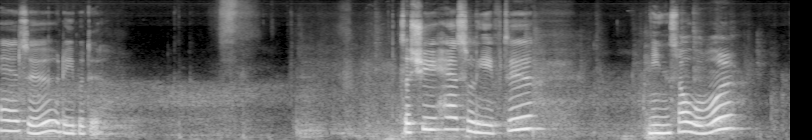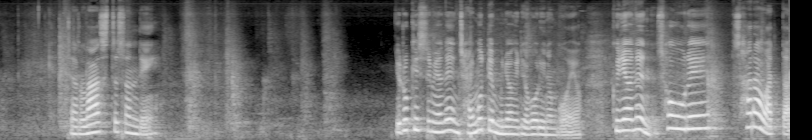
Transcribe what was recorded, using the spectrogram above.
has lived So she has lived in Seoul 자, last Sunday. 이렇게 쓰면은 잘못된 문형이 되어버리는 거예요. 그녀는 서울에 살아왔다.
